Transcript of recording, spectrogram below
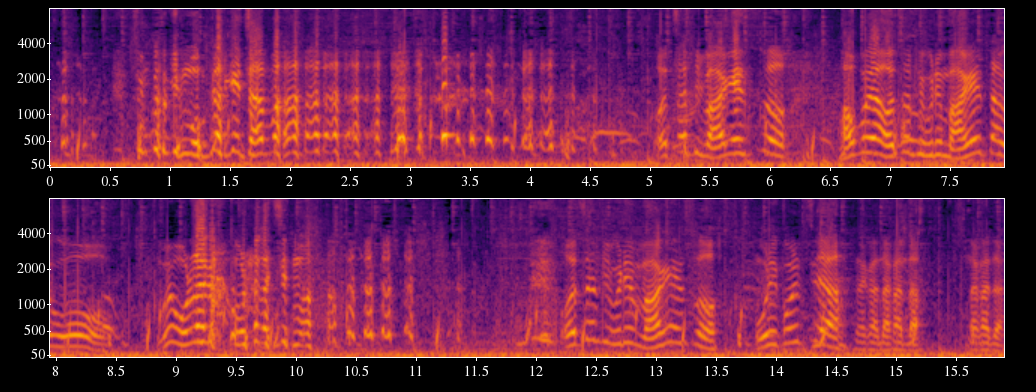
중국인 못 가게 잡아. 어차피 망했어. 바보야 어차피 우리 망했다고. 왜 올라가 올라가지 마 어차피 우리 망했어. 우리 꼴찌야. 나가 나간다. 나가자.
